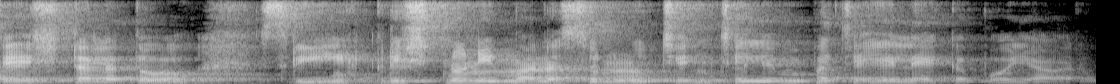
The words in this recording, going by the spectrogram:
చేష్టలతో శ్రీకృష్ణుని మనస్సును చెంచలింప చేయలేకపోయారు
